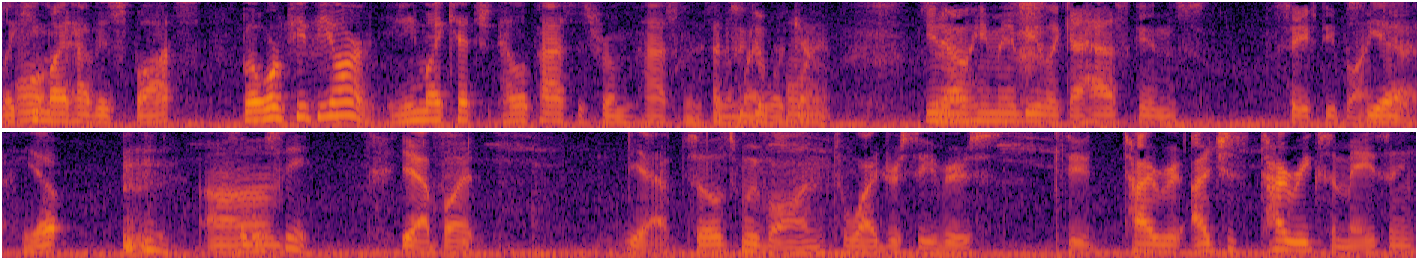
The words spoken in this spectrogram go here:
Like he might have his spots, but or PPR, he might catch hella passes from Haskins, and it a might good work point. out. You know, he may be like a Haskins safety blanket. Yeah. Yep. Um, so we'll see. Yeah, but yeah. So let's move on to wide receivers, dude. Tyreek, I just Tyreek's amazing.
